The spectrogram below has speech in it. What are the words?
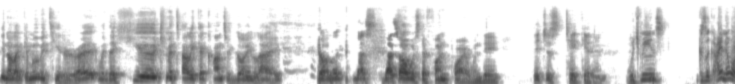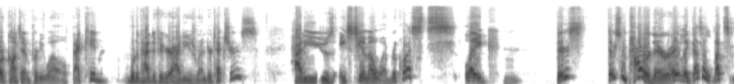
you know, like a movie theater, right? With a huge Metallica concert going live. So like that's that's always the fun part when they they just take it in. Which means, because like I know our content pretty well, that kid would have had to figure out how to use render textures, how to use HTML web requests. Like, Mhm. there's there's some power there, right? Like that's a that's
